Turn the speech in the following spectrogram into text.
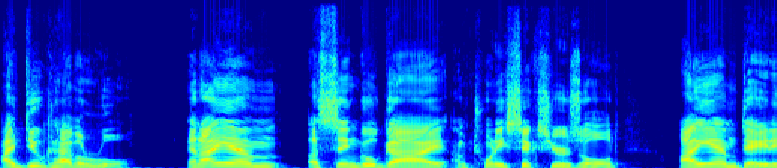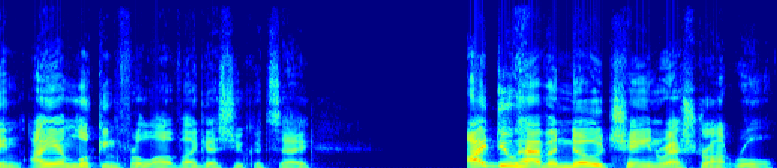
I do have a rule, and I am a single guy. I'm 26 years old. I am dating. I am looking for love, I guess you could say. I do have a no chain restaurant rule.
